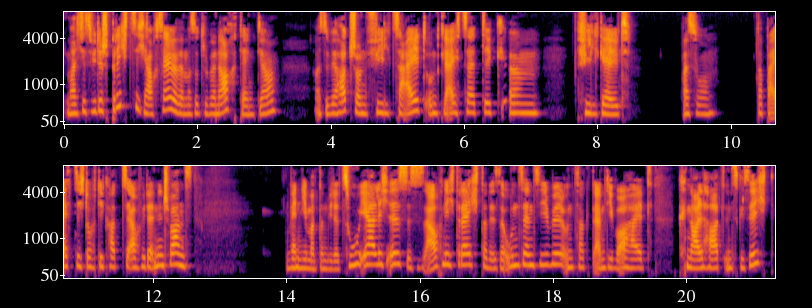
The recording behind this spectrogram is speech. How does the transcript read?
Manches widerspricht sich auch selber, wenn man so drüber nachdenkt, ja. Also wer hat schon viel Zeit und gleichzeitig ähm, viel Geld? Also da beißt sich doch die Katze auch wieder in den Schwanz. Wenn jemand dann wieder zu ehrlich ist, ist es auch nicht recht, dann ist er unsensibel und sagt einem die Wahrheit knallhart ins Gesicht.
